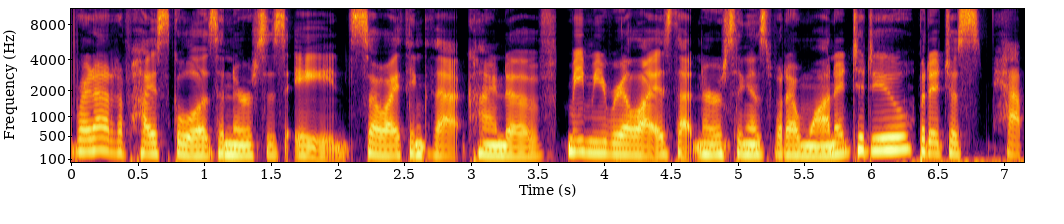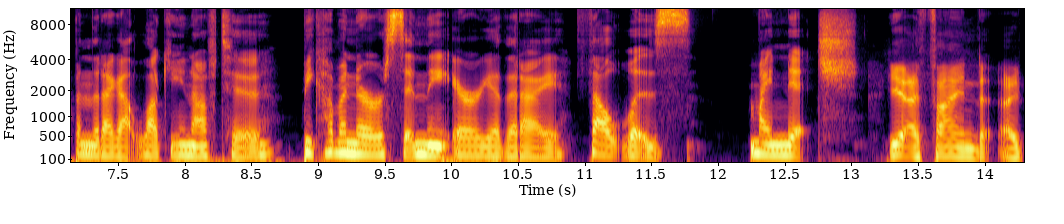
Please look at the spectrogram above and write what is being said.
right out of high school as a nurse's aide. So I think that kind of made me realize that nursing is what I wanted to do. But it just happened that I got lucky enough to become a nurse in the area that I felt was my niche. Yeah, I find I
